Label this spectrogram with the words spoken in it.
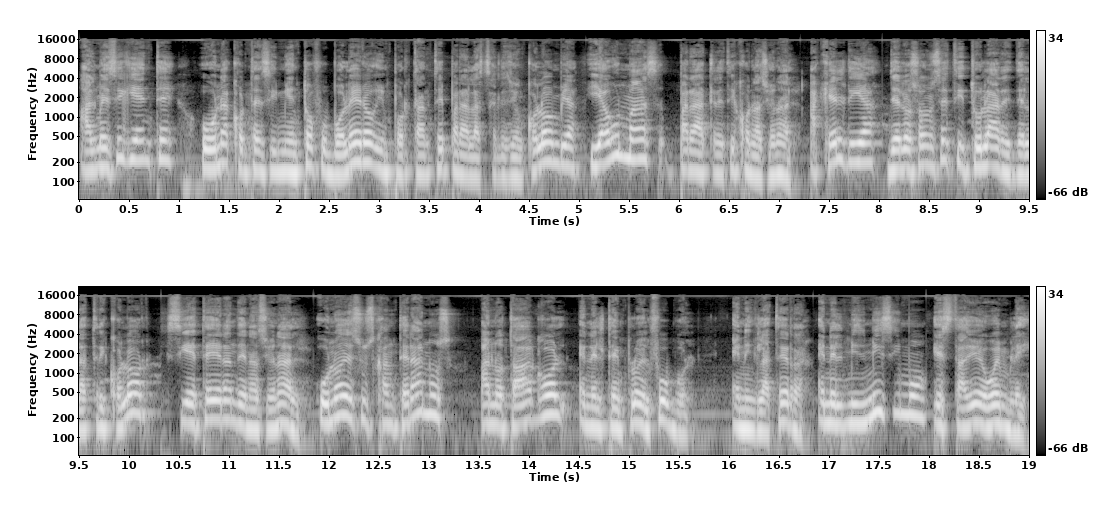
Al mes siguiente un acontecimiento futbolero importante para la selección Colombia y aún más para Atlético Nacional. Aquel día, de los 11 titulares de la tricolor, 7 eran de Nacional. Uno de sus canteranos anotaba gol en el templo del fútbol en Inglaterra, en el mismísimo estadio de Wembley.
